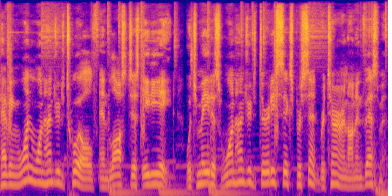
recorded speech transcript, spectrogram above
Having won 112 and lost just 88, which made us 136% return on investment.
